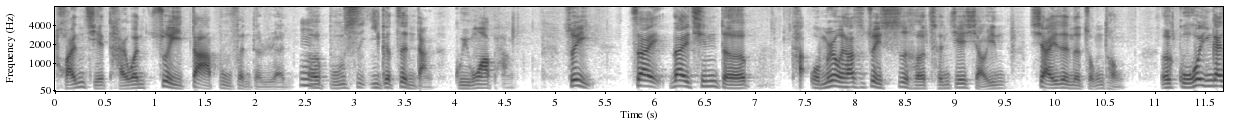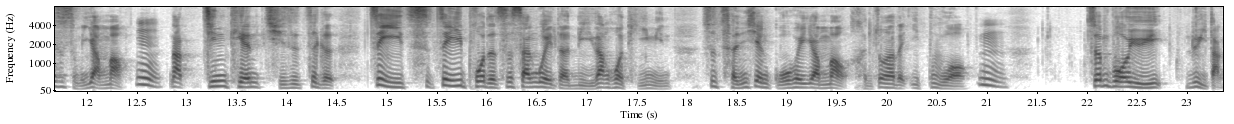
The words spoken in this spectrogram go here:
团结台湾最大部分的人，而不是一个政党鬼挖旁。所以在赖清德。他，我们认为他是最适合承接小英下一任的总统，而国会应该是什么样貌？嗯，那今天其实这个这一次这一波的这三位的礼让或提名，是呈现国会样貌很重要的一步哦。嗯，曾博瑜绿党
